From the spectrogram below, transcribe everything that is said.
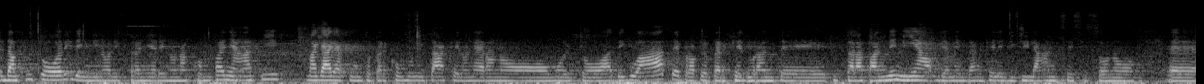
da tutori dei minori stranieri non accompagnati, magari appunto per comunità che non erano molto adeguate, proprio per perché durante tutta la pandemia ovviamente anche le vigilanze si sono eh,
